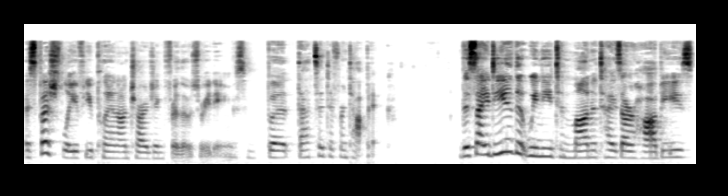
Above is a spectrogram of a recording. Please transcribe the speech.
especially if you plan on charging for those readings, but that's a different topic. This idea that we need to monetize our hobbies,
